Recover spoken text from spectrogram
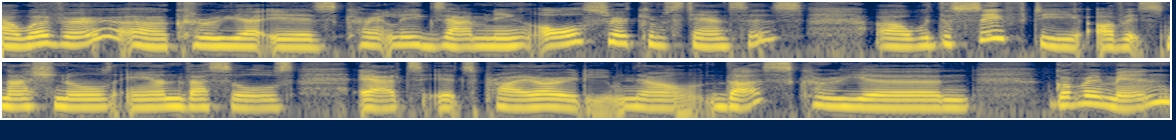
However, uh, Korea is currently examining all circumstances uh, with the safety of its nationals and vessels at its priority. Now, thus, Korean government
